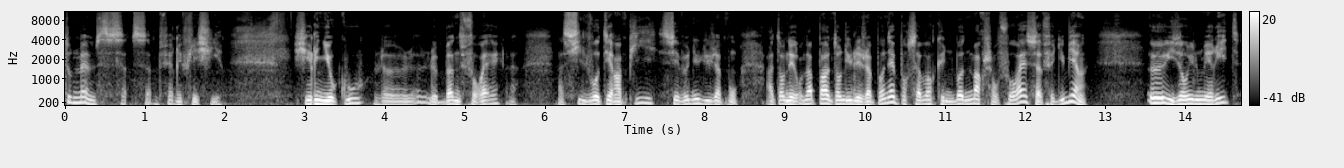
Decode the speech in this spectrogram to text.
tout de même, ça, ça me fait réfléchir. Shirin-yoku, le, bain de forêt, la, sylvothérapie, c'est venu du Japon. Attendez, on n'a pas entendu les Japonais pour savoir qu'une bonne marche en forêt, ça fait du bien. Eux, ils ont eu le mérite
